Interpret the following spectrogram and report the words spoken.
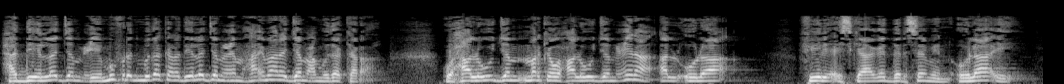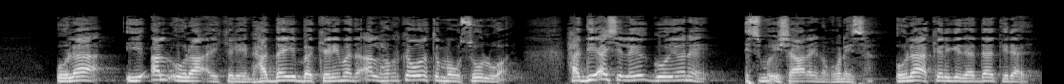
Hadii la jamciye mufrad mudakar haddii la jamciye maxaa imaanay? Jamca mudakar ah waxaa lagu marka waxaa lagu jamcina alulaa. Fiiri iskaaga darsamin ulaai ulaa iyo al ulaa ay kaliyihin hadayba kelimada al horka wadato mawsuul waay. Haddii ashi laga gooyane ismu ishaaray noqonaysa. Ulaa keligeed hadaa tirahda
